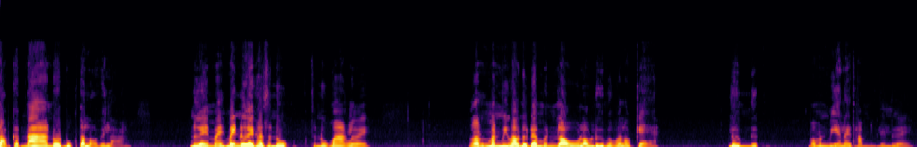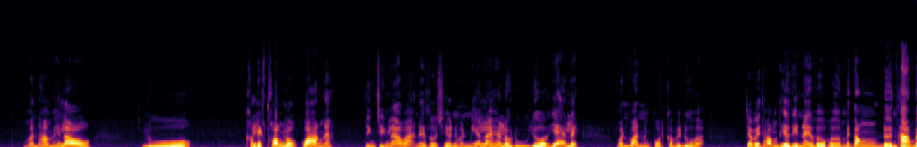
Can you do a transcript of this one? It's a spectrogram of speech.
ศัพท์กับหน้าโน้ตบุ๊กตลอดเวลา เหนื่อยไหมไม่เหนื่อยค่ะสนุกสนุกมากเลย แล้วมันมีความหนึกได้เหมือนเราเราลืมไปว่าเราแก่ ลืมนึก ว่ามันมีอะไรทำอยู่เรื่อยๆ มันทำให้เรารู้เขาเรียกท่องโลกกว้างนะ จริง ๆ แล้วอะในโซเชียลนี่มันมีอะไรให้เราดูเยอะแยะเลย วันๆนึงกดเข้าไปดูเหอะจะไปท่องเที่ยวที่ไหนเผลอๆไม่ต้องเดินทางไป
